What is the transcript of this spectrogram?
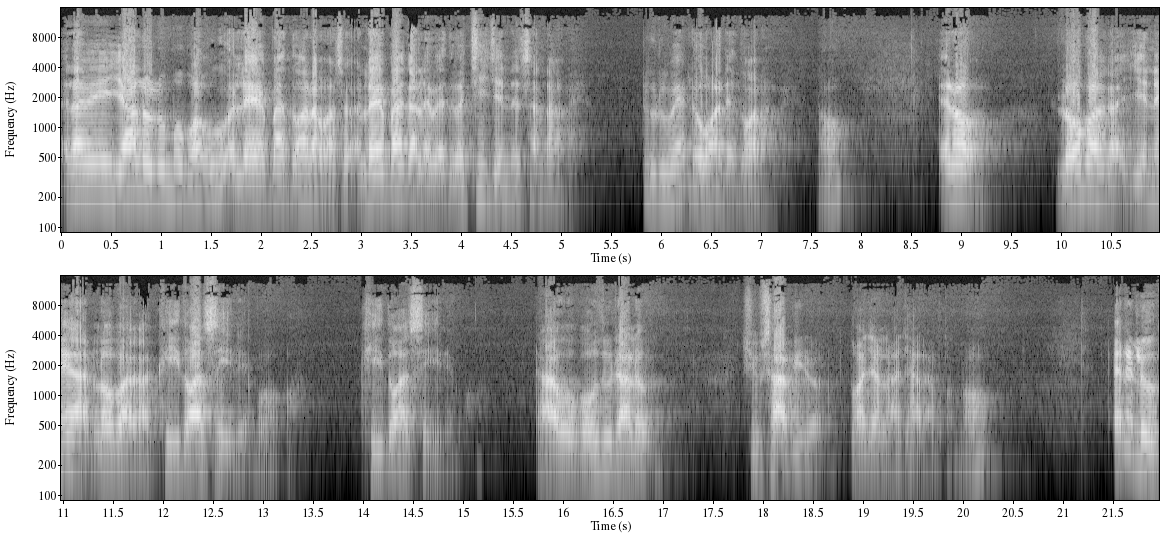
အဲ့ဒါပဲရလို့လို့မဟုတ်ပါဘူးအလဲပတ်သွားတာပါဆိုအလဲပတ်ကလည်းပဲသူကကြည့်ကျင်တဲ့ဆန္ဒပဲတူတူပဲလောဘနဲ့သွားတာပဲနော်အဲ့တော့ လောဘကယင်ထဲကလောဘကခီးသွားစေတယ်ပေါ့ခီးသွားစေတယ်ပေါ့ဒါကိုဘုသုဒ္ဓလို့ယူဆပြီးတော့သွားကြလာကြတာပေါ့နော်အဲ့ဒါလို့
